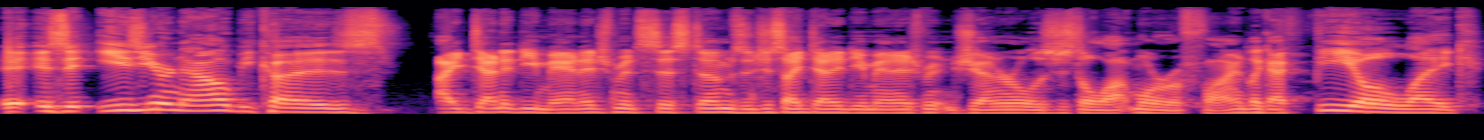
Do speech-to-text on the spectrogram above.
Is it easier now because identity management systems and just identity management in general is just a lot more refined? Like I feel like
